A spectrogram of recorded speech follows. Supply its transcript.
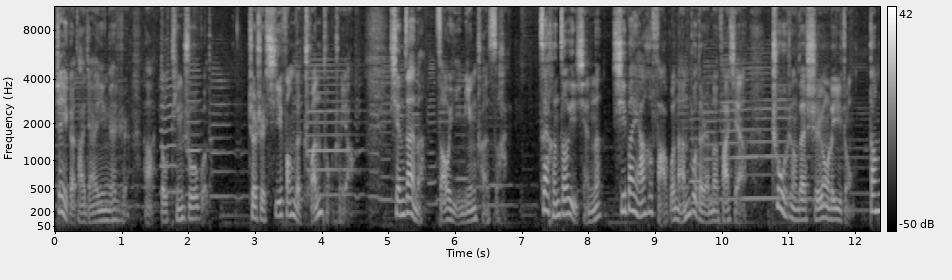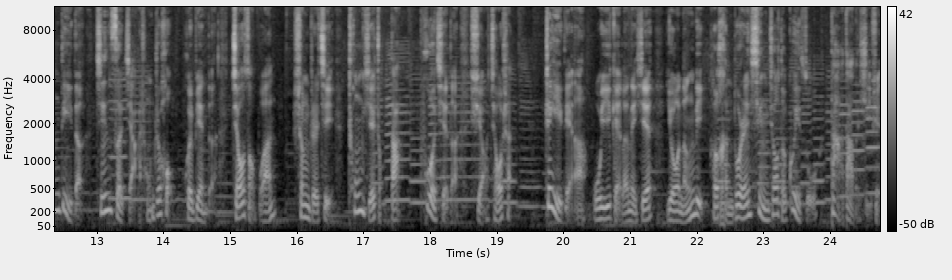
这个大家应该是啊都听说过的，这是西方的传统春药。现在呢，早已名传四海。在很早以前呢，西班牙和法国南部的人们发现啊，畜生在食用了一种当地的金色甲虫之后，会变得焦躁不安，生殖器充血肿大，迫切的需要交善。这一点啊，无疑给了那些有能力和很多人性交的贵族大大的喜讯。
